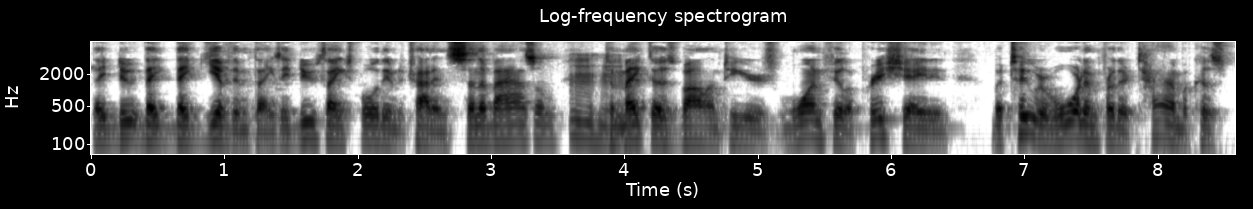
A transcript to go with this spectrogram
they do they, they give them things they do things for them to try to incentivize them mm-hmm. to make those volunteers one feel appreciated but two reward them for their time because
